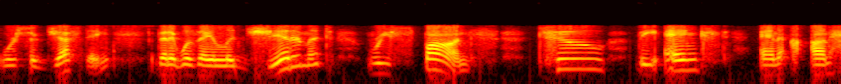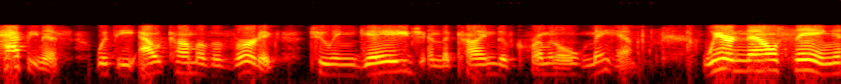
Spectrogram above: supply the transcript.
were suggesting that it was a legitimate response to the angst and unhappiness with the outcome of a verdict to engage in the kind of criminal mayhem. We are now seeing,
